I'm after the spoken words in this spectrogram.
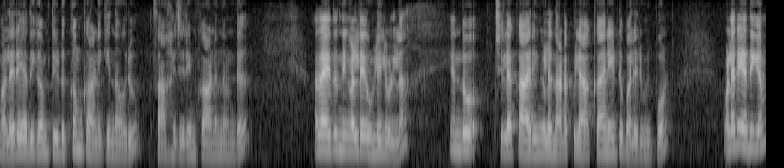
വളരെയധികം തിടുക്കം കാണിക്കുന്ന ഒരു സാഹചര്യം കാണുന്നുണ്ട്. അതായത് നിങ്ങളുടെ ഉള്ളിലുള്ള എന്തോ ചില കാര്യങ്ങൾ നടപ്പിലാക്കാനായിട്ട് പലരും ഇപ്പോൾ വളരെയധികം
